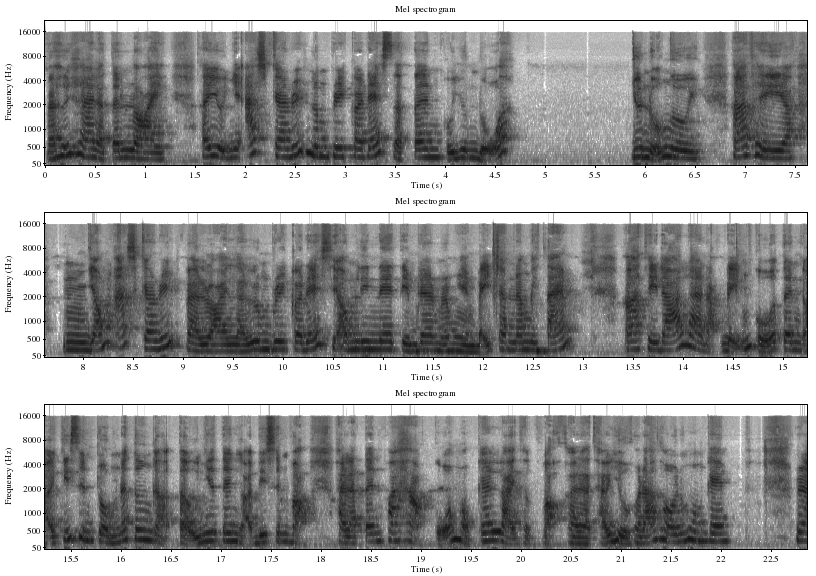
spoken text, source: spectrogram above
và thứ hai là tên loài. Ví dụ như Ascaris lumbricoides là tên của giun đũa dưa nửa người. Hả? Thì um, giống Ascaris và loài là Lumbricoides ông Linne tìm ra năm 1758 à, thì đó là đặc điểm của tên gọi ký sinh trùng. Nó tương tự như tên gọi vi sinh vật hay là tên khoa học của một cái loài thực vật hay là thảo dược hồi đó thôi đúng không các em rồi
